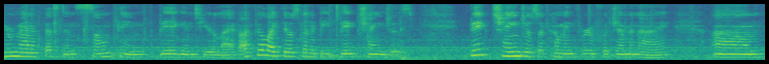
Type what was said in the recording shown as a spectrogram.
you're manifesting something big into your life. I feel like there's going to be big changes. Big changes are coming through for Gemini. Um,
